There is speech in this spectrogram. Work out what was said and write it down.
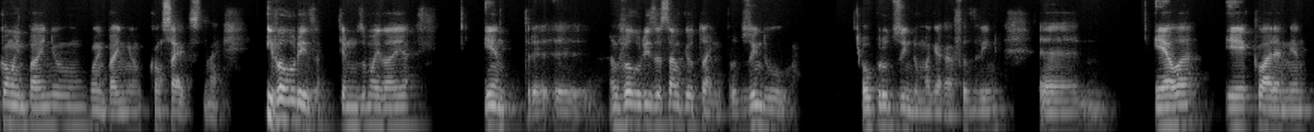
com empenho, com empenho consegue-se, não é? E valoriza, termos uma ideia entre a valorização que eu tenho produzindo ou produzindo uma garrafa de vinho ela é claramente,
